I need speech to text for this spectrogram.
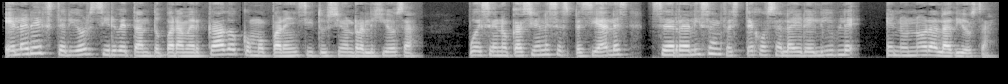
El área exterior sirve tanto para mercado como para institución religiosa, pues en ocasiones especiales se realizan festejos al aire libre en honor a la diosa.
